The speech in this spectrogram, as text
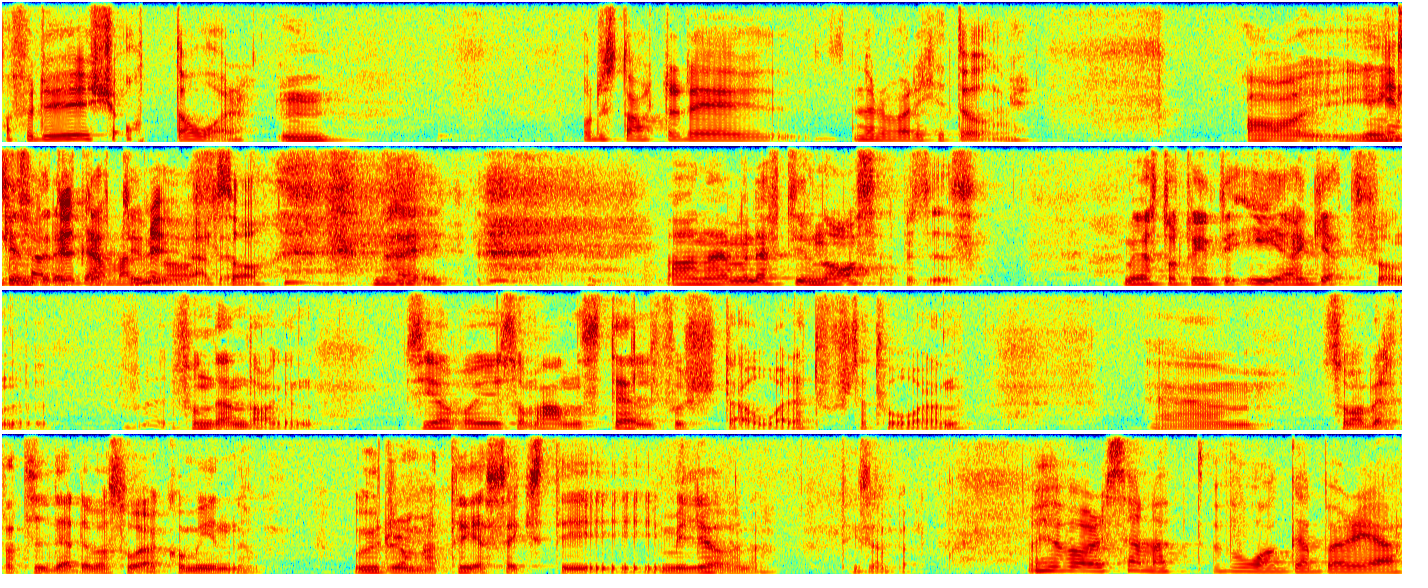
Ja, för du är 28 år. Mm. Och du startade när du var riktigt ung. Ja, egentligen Inte för att du är gammal nu alltså. nej. Ja, nej, men efter gymnasiet precis. Men jag startade inte eget från, från den dagen. Så jag var ju som anställd första året, första två åren. Ehm, som jag berättat tidigare, det var så jag kom in och gjorde de här 360-miljöerna till exempel. Men hur var det sen att våga börja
